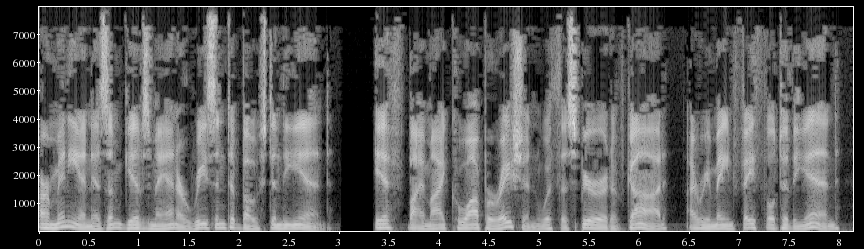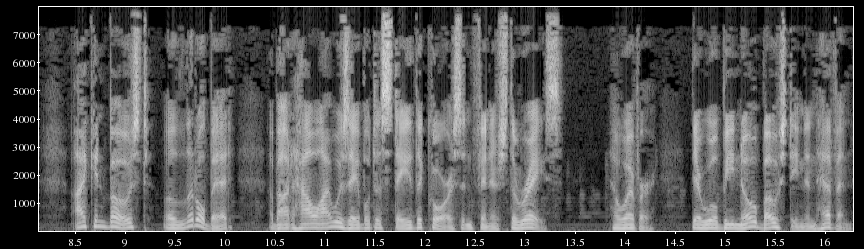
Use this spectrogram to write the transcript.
Arminianism gives man a reason to boast in the end. If by my cooperation with the Spirit of God I remain faithful to the end, I can boast, a little bit, about how I was able to stay the course and finish the race. However, there will be no boasting in heaven,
